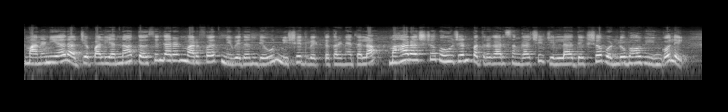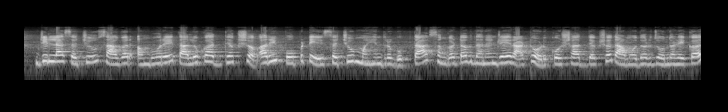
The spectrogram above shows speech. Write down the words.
माननीय राज्यपाल यांना तहसीलदारांमार्फत निवेदन देऊन निषेध व्यक्त करण्यात आला. महाराष्ट्र बहुजन पत्रकार संघाचे जिल्हाध्यक्ष बंडूभाऊ हिंगोले जिल्हा सचिव सागर अंभोरे तालुका अध्यक्ष अरी पोपटे सचिव महेंद्र गुप्ता संघटक धनंजय राठोड कोषाध्यक्ष दामोदर जोंधळेकर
